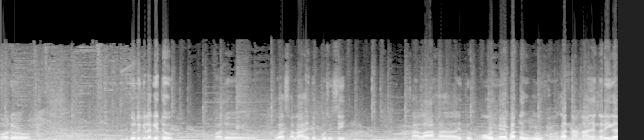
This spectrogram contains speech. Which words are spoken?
Waduh. Itu dikit lagi tuh. Waduh, gua salah itu posisi. Salah eh, itu. Oh, hebat tuh. Uh, kan nananya ngeri kan?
